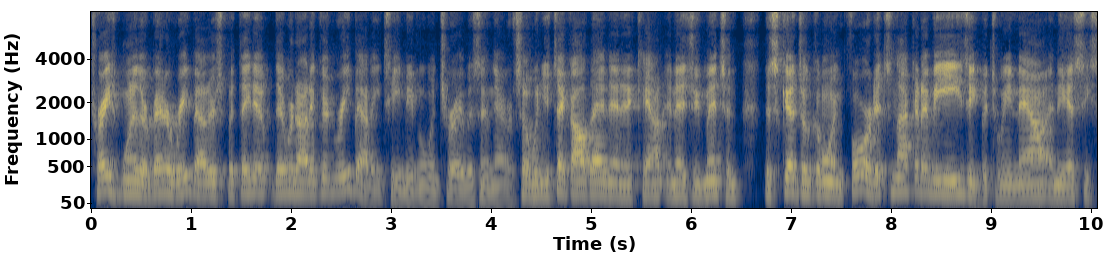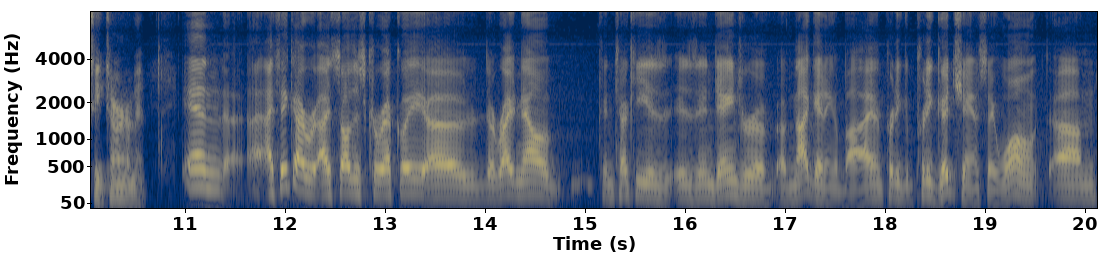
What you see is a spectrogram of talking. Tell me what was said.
Tre's one of their better rebounders, but they did, they were not a good rebounding team even when Trey was in there. So when you take all that into account, and as you mentioned, the schedule going forward, it's not going to be easy between now and the SEC tournament. And I think I, I saw this correctly. Uh, that right now Kentucky is, is in danger of, of not getting a bye, and pretty pretty good chance they won't. Um,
